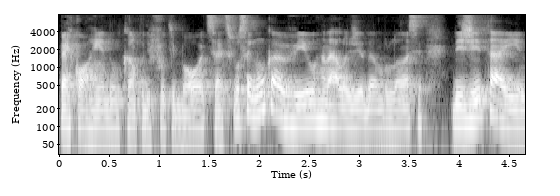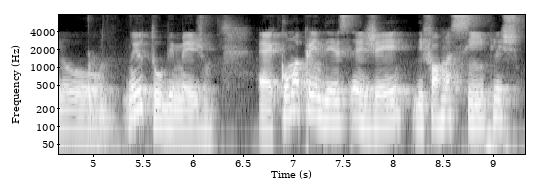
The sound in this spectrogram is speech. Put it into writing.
percorrendo um campo de futebol, etc. Se você nunca viu a analogia da ambulância, digita aí no, no YouTube mesmo. É, como aprender ECG de forma simples,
